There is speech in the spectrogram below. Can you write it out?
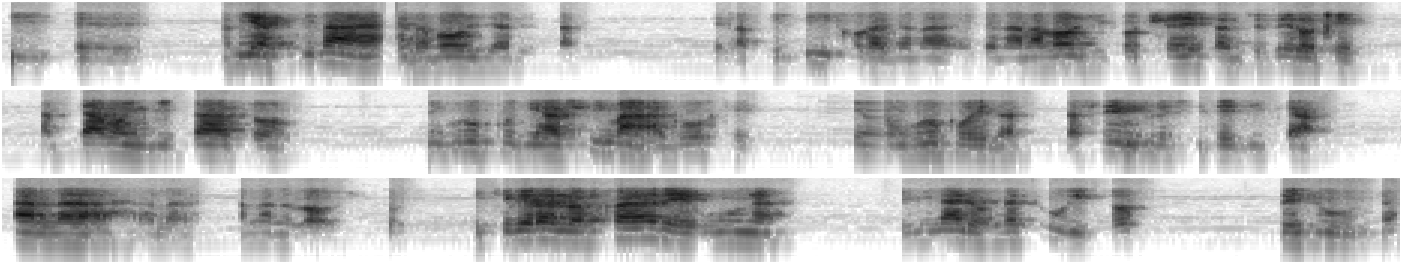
di eh, riattivare la voglia della, della pellicola e dell'analogico c'è, tanto è vero che abbiamo invitato il gruppo di Arsimago, che è un gruppo che da, da sempre si dedica alla, alla, all'analogico, e ci verranno a fare un seminario gratuito 3 giugno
